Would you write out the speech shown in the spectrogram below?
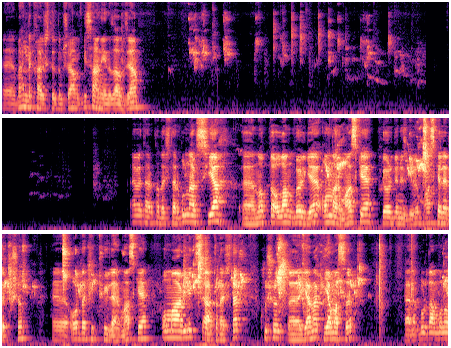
E, ben de karıştırdım şu an. Bir saniyenizi alacağım. Evet arkadaşlar bunlar siyah e, nokta olan bölge. Onlar maske. Gördüğünüz gibi maskeleri kuşun. E, oradaki tüyler maske. O mavilik ise arkadaşlar kuşun e, yanak yaması. Yani buradan bunu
